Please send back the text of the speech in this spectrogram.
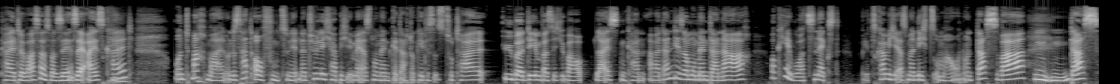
kalte Wasser. Es war sehr, sehr eiskalt. Mhm. Und mach mal. Und es hat auch funktioniert. Natürlich habe ich im ersten Moment gedacht, okay, das ist total über dem, was ich überhaupt leisten kann. Aber dann dieser Moment danach, okay, what's next? Jetzt kann mich erstmal nichts umhauen. Und das war mhm. das,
